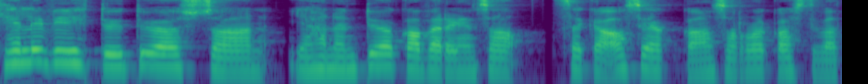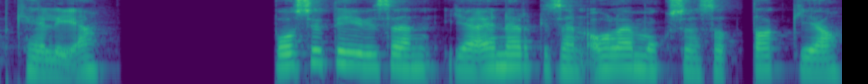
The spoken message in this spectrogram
Kelly viihtyi työssään ja hänen työkaverinsa sekä asiakkaansa rakastivat Kellyä. Positiivisen ja energisen olemuksensa takia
